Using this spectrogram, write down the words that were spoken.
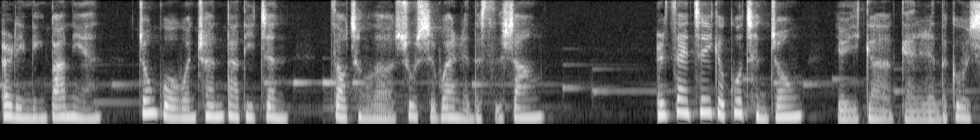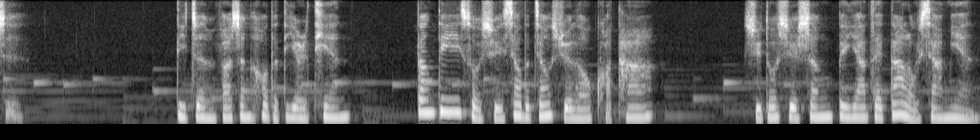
二零零八年中国汶川大地震，造成了数十万人的死伤。而在这一个过程中，有一个感人的故事。地震发生后的第二天，当第一所学校的教学楼垮塌，许多学生被压在大楼下面。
